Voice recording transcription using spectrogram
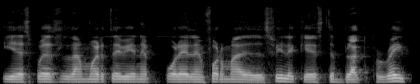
y después la muerte viene por él en forma de desfile, que es The Black Parade.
